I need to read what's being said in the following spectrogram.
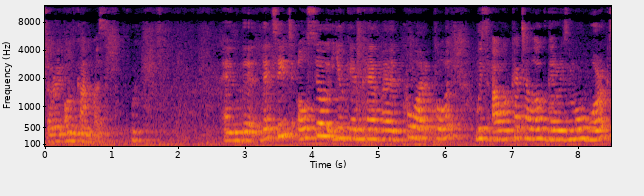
sorry, on canvas. And uh, that's it. Also, you can have a QR code with our catalog. There is more works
